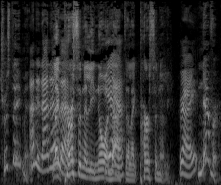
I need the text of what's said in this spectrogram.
True statement. I did not know like that. personally know a Yeah. doctor, like personally. Right. Never.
